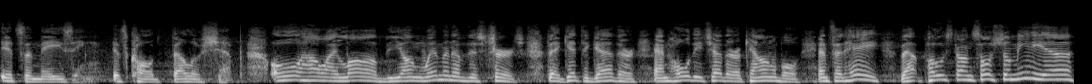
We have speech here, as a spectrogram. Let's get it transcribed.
It's amazing. It's called fellowship. Oh, how I love the young women of this church that get together and hold each other accountable and said, Hey, that post on social media,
